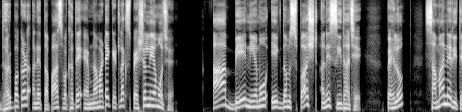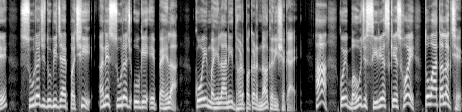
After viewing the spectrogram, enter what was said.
ધરપકડ અને તપાસ વખતે એમના માટે કેટલાક સ્પેશિયલ નિયમો છે. આ બે નિયમો એકદમ સ્પષ્ટ અને સીધા છે. પહેલો, સામાન્ય રીતે સૂરજ ડૂબી જાય પછી અને સૂરજ ઉગે એ પહેલાં કોઈ મહિલાની ધરપકડ ન કરી શકાય. હા, કોઈ બહુ જ સિરિયસ કેસ હોય તો વાત અલગ છે.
